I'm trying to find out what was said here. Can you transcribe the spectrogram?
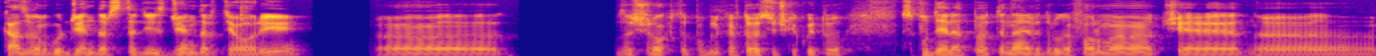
казвам го, gender studies, gender теории, а, за широката публика, т.е. всички, които споделят по една или друга форма, че а,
